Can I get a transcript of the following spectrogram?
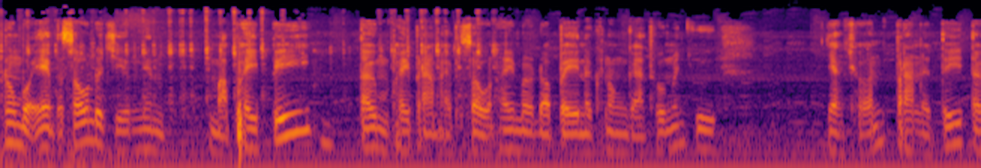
ក្នុងមួយអេពីសូតដូចជាមាន22ទៅ25អេពីសូតហើយមើលដល់ពេលនៅក្នុង cartoon វិញគឺយ៉ាងច្រើន5នាទីទៅ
